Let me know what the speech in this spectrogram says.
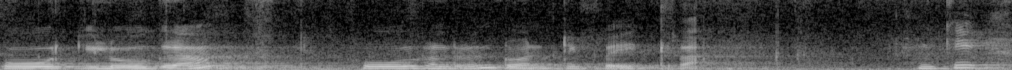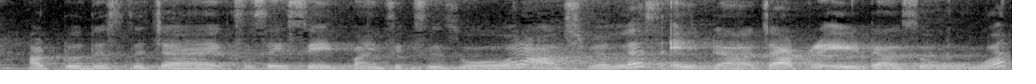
4 kilogram 425 gram. Okay. Up to this the exercise 8.6 is over as well as 8 uh, chapter 8 also over.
